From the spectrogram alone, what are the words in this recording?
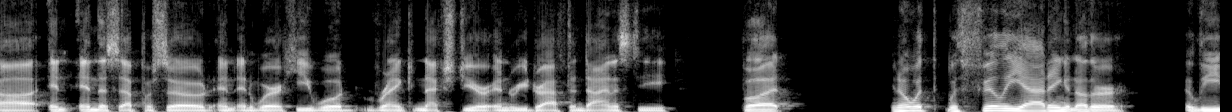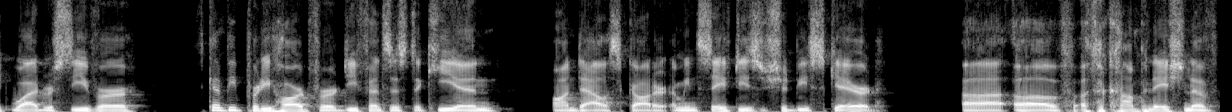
uh, in in this episode and and where he would rank next year in redraft and dynasty. But you know, with with Philly adding another elite wide receiver, it's going to be pretty hard for defenses to key in on Dallas Goedert. I mean, safeties should be scared uh, of, of the combination of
